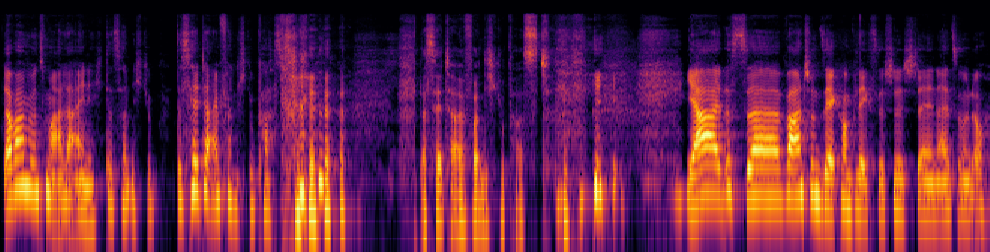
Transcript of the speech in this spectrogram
Da waren wir uns mal alle einig. Das hat nicht das hätte einfach nicht gepasst. das hätte einfach nicht gepasst. ja, das äh, waren schon sehr komplexe Schnittstellen, also und auch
